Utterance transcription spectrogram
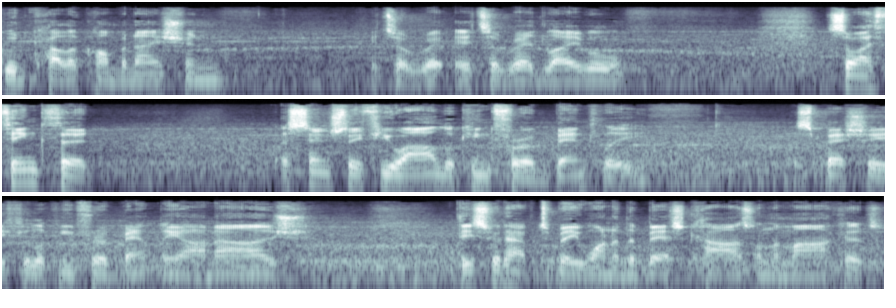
good colour combination. It's a re- it's a red label. So I think that essentially, if you are looking for a Bentley, especially if you're looking for a Bentley Arnage, this would have to be one of the best cars on the market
